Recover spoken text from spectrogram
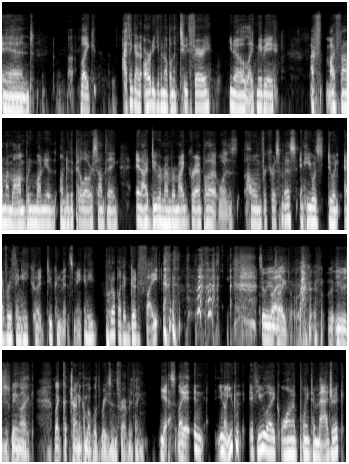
And uh, like, I think I'd already given up on the tooth fairy. You know, like maybe I, f- I found my mom putting money under the pillow or something. And I do remember my grandpa was home for Christmas and he was doing everything he could to convince me. And he put up like a good fight. So he was But- like, he was just being like, like trying to come up with reasons for everything. yes. Like, and you know, you can, if you like want to point to magic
